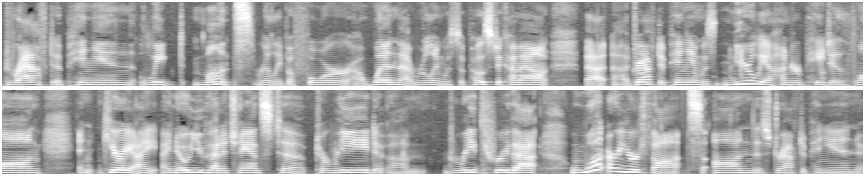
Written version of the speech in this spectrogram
draft opinion leaked months really before uh, when that ruling was supposed to come out. That uh, draft opinion was nearly 100 pages long. And Carrie, I, I know you've had a chance to, to read. Um, to read through that. What are your thoughts on this draft opinion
